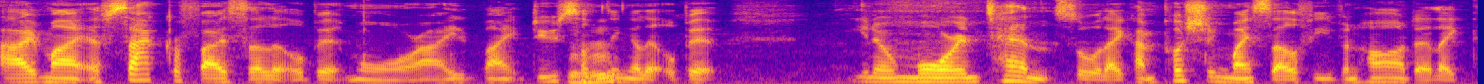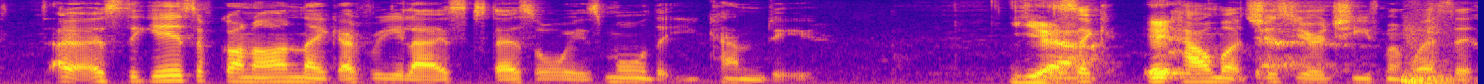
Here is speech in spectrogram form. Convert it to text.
I might have sacrificed a little bit more. I might do Mm-hmm. something a little bit, you know, more intense, or like I'm pushing myself even harder. Like as the years have gone on, like I've realized there's always more that you can do. Yeah. It's like It- how much is your achievement worth it?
